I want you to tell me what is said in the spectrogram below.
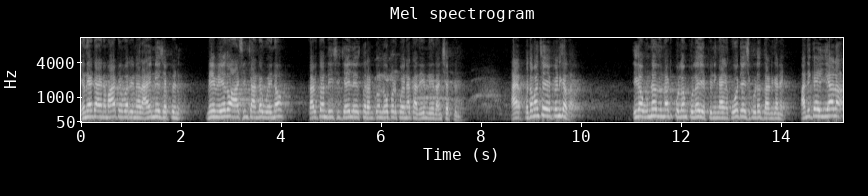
ఎందుకంటే ఆయన మాట ఎవరు విన్నారు? ఆయన్నే చెప్పిండు. మేము ఏదో ఆశించి అండకు పోయినాం. కవితను తీసి జైలు వేస్తారు అనుకుని లోపలికి పోయినాక అదేం లేదని చెప్పిండు. ఆయన పెద్ద మంచిగా చెప్పిండు కదా. ఇక ఉన్నది ఉన్నట్టు కులం కుల చెప్పిండు. ఇంకా ఆయన కోటేసి కూడా దండగానే. అందుకే ఇవాళ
